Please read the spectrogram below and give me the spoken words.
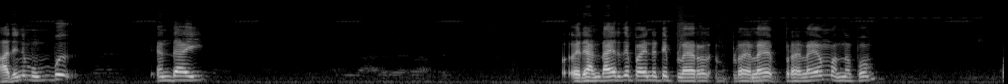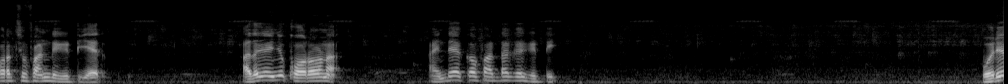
അതിന് മുമ്പ് എന്തായി? രണ്ടായിരത്തി പതിനെട്ടിൽ പ്രള പ്രളയ പ്രളയം വന്നപ്പം കുറച്ച് ഫണ്ട് കിട്ടിയായിരുന്നു. അത് കഴിഞ്ഞ് കൊറോണ. അതിന്റെയൊക്കെ ഫണ്ടൊക്കെ കിട്ടി. ഒരു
